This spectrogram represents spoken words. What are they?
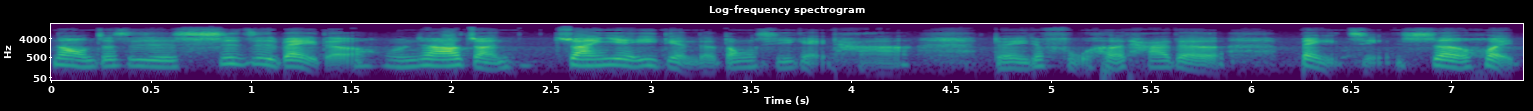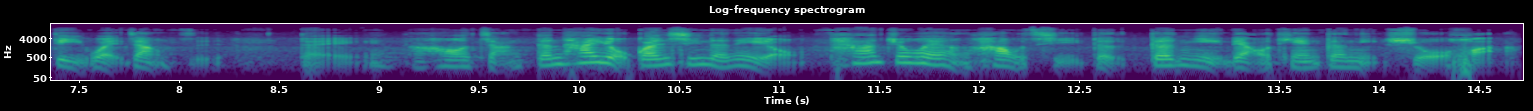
那种就是师字辈的，我们就要转专业一点的东西给他，对，就符合他的背景、社会地位这样子。对，然后讲跟他有关系的内容，他就会很好奇的跟你聊天，跟你说话。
